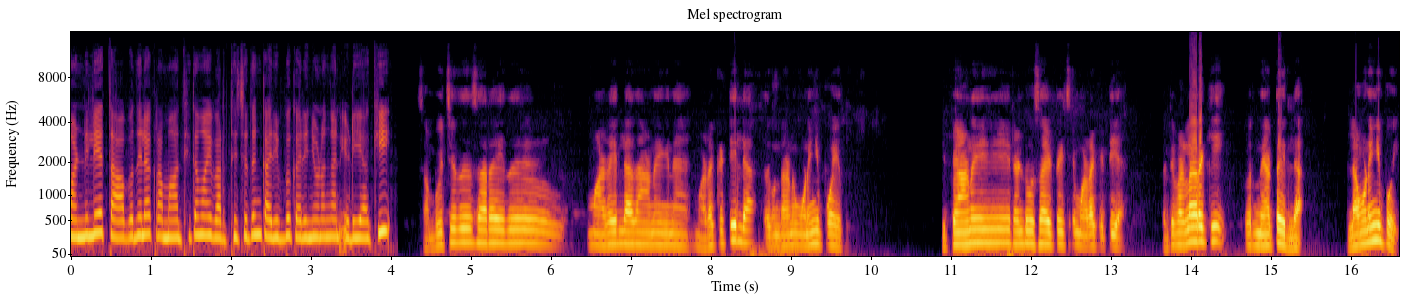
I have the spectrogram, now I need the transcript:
മണ്ണിലെ താപനില ക്രമാതീതമായി വർദ്ധിച്ചതും കരിമ്പ് കരിഞ്ഞുണങ്ങാൻ ഇടയാക്കി. സംഭവിച്ചത് സാറേ ഇത് മഴയില്ലാതാണ് ഇങ്ങനെ മഴ കിട്ടിയില്ല. അതുകൊണ്ടാണ് ഉണങ്ങിപ്പോയത് ഇപ്പോഴാണ് ഈ രണ്ട് ദിവസമായിട്ട് ഇച്ചിരി മഴ കിട്ടിയത് എന്നിട്ട് വെള്ളം ഇറക്കി ഒരു നേട്ടമില്ല എല്ലാം ഉണങ്ങിപ്പോയി.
